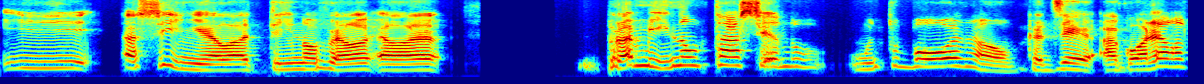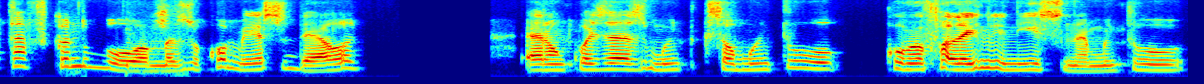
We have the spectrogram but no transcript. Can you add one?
e assim, ela tem novela, ela para mim não tá sendo muito boa não. Quer dizer, agora ela tá ficando boa, mas o começo dela eram coisas muito que são muito, como eu falei no início, né, muito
